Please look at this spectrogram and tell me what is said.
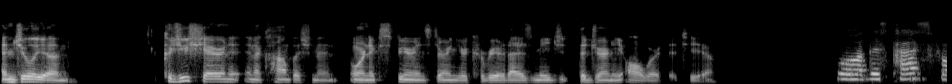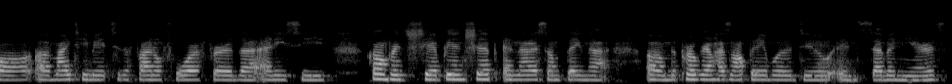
And julia could you share an, an accomplishment or an experience during your career that has made the journey all worth it to you well, this past fall, uh, my team made to the Final Four for the NEC Conference Championship, and that is something that um, the program has not been able to do in seven years,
